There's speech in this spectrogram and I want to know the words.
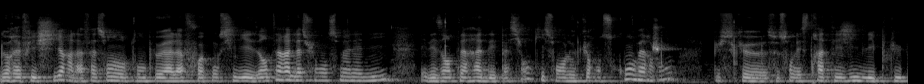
de réfléchir à la façon dont on peut à la fois concilier les intérêts de l'assurance maladie et les intérêts des patients qui sont en l'occurrence convergents puisque ce sont les stratégies les plus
